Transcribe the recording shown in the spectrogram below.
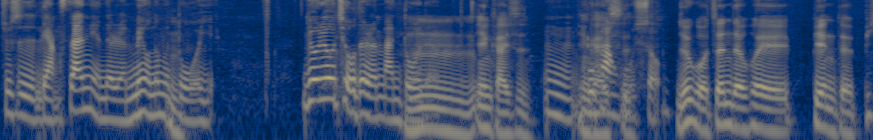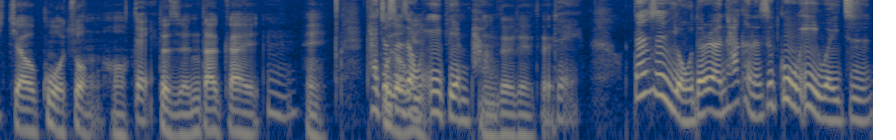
就是两三年的人没有那么多耶。溜溜球的人蛮多的，嗯，应该是，嗯，忽胖忽瘦。如果真的会变得比较过重，哈，对。的人，大概，嗯，哎，他就是容易变胖，对对对。对。但是有的人他可能是故意为之，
